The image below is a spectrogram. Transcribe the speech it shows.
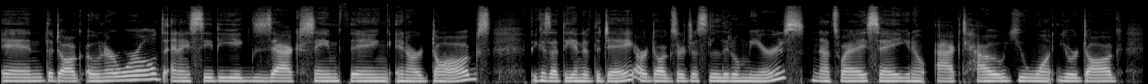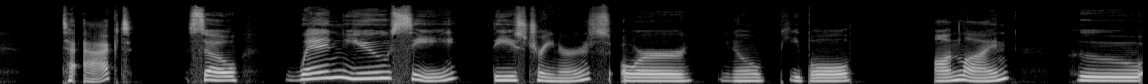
in the dog owner world. And I see the exact same thing in our dogs because at the end of the day, our dogs are just little mirrors. And that's why I say, you know, act how you want your dog to act. So when you see these trainers or, you know, people online who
